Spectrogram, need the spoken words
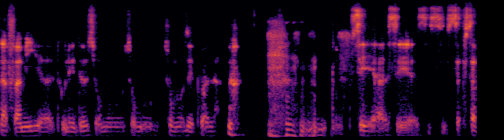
la famille tous les deux sur nos, sur nos, sur nos épaules. c'est, ça, ça,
